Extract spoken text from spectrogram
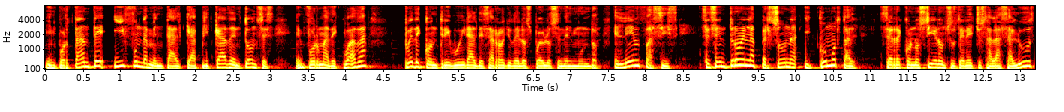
importante y fundamental que aplicada entonces en forma adecuada puede contribuir al desarrollo de los pueblos en el mundo. El énfasis se centró en la persona y como tal se reconocieron sus derechos a la salud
